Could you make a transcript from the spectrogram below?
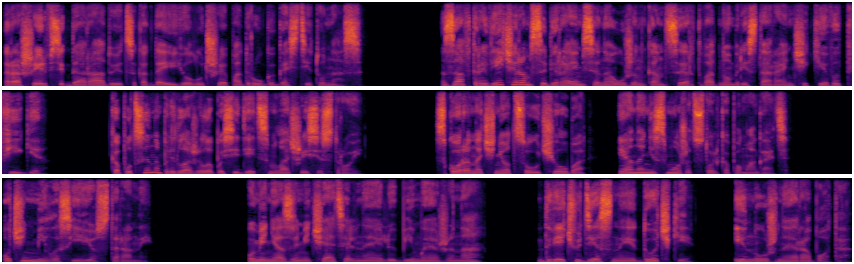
Рошель всегда радуется, когда ее лучшая подруга гостит у нас. Завтра вечером собираемся на ужин-концерт в одном ресторанчике в Эпфиге. Капуцина предложила посидеть с младшей сестрой. Скоро начнется учеба, и она не сможет столько помогать. Очень мило с ее стороны. У меня замечательная любимая жена, две чудесные дочки и нужная работа.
